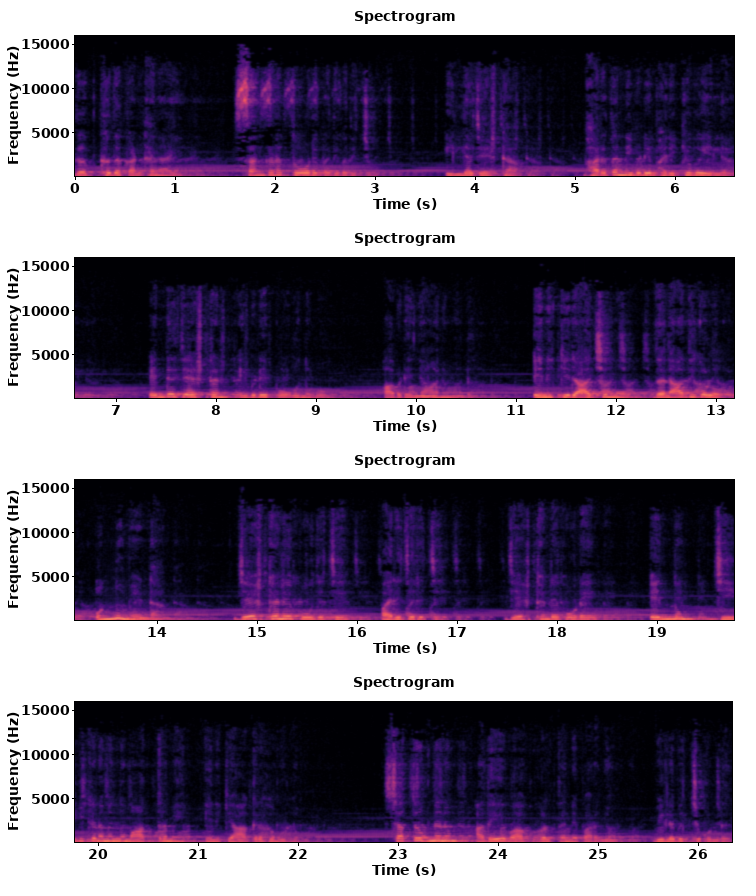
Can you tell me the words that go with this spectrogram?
ഗദ്ഗത കണ്ഠനായി സങ്കടത്തോടെ പ്രതിപദിച്ചു ഇല്ല ജ്യേഷ്ഠ ഭരതൻ ഇവിടെ ഭരിക്കുകയില്ല. എന്റെ ജ്യേഷ്ഠൻ എവിടെ പോകുന്നുവോ? അവിടെ ഞാനുമുണ്ട്. എനിക്ക് രാജ്യമോ ധനാദികളോ ഒന്നും വേണ്ട. ജ്യേഷ്ഠനെ പൂജിച്ച് പരിചരിച്ച് ജ്യേഷ്ഠന്റെ കൂടെ എന്നും ജീവിക്കണമെന്ന് മാത്രമേ എനിക്ക് ആഗ്രഹമുള്ളൂ. ശത്രുഘ്നനും അതേ വാക്കുകൾ തന്നെ പറഞ്ഞു വിലപിച്ചുകൊണ്ട്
